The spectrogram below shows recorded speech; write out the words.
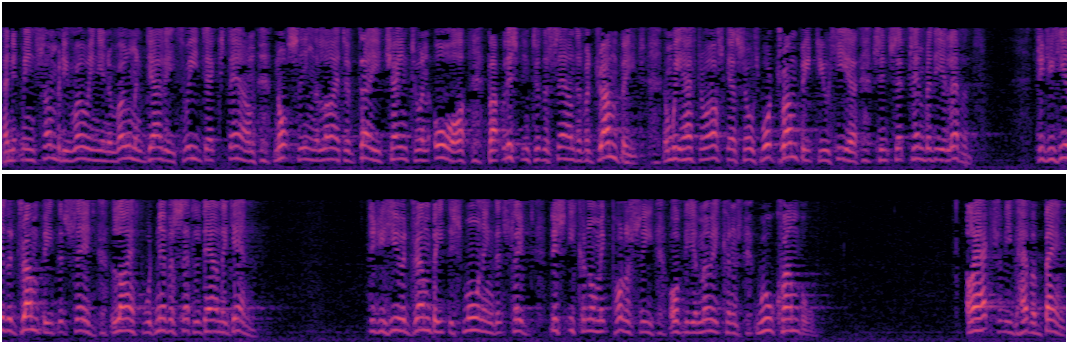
And it means somebody rowing in a Roman galley three decks down, not seeing the light of day, chained to an oar, but listening to the sound of a drum beat. And we have to ask ourselves, what drum beat do you hear since September the 11th? Did you hear the drum beat that said life would never settle down again? Did you hear a drumbeat this morning that said this economic policy of the Americans will crumble? I actually have a bank,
